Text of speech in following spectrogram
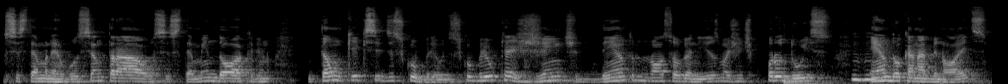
o sistema nervoso central, o sistema endócrino. Então, o que, que se descobriu? Descobriu que a gente, dentro do nosso organismo, a gente produz uhum. endocannabinoides,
